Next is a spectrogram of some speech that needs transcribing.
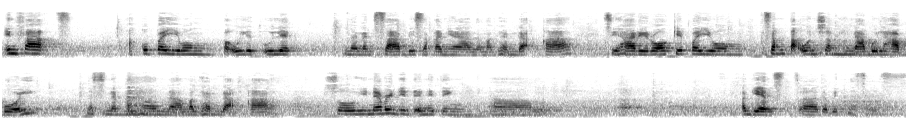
In fact, ako pa yung paulit-ulit na nagsabi sa kanya na maghanda ka. Si Harry Roque pa yung isang taon siyang hinabol-habol na sinabihan na maghanda ka. So he never did anything um, against uh, the witnesses.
